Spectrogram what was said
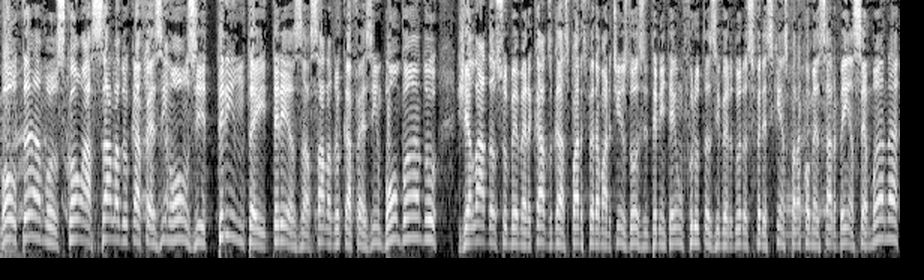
Voltamos com a Sala do Cafezinho 11:33, a Sala do Cafezinho bombando, gelada supermercados Gaspar Feira Martins 12:31, frutas e verduras fresquinhas para começar bem a semana.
